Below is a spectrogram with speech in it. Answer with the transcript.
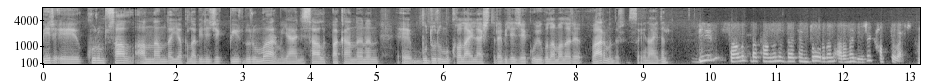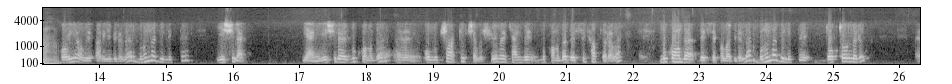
bir e, kurumsal anlamda yapılabilecek bir durum var mı? Yani Sağlık Bakanlığı'nın e, bu durumu kolaylaştırabilecek uygulamaları var mıdır Sayın Aydın? Bir Sağlık Bakanlığı'nın zaten doğrudan aranabilecek hattı var. Hı hı. Orayı arayabilirler. Bununla birlikte Yeşilay. Yani Yeşilay bu konuda e, oldukça aktif çalışıyor ve kendi bu konuda destek hatları var. Bu konuda destek alabilirler. Bununla birlikte doktorların e,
